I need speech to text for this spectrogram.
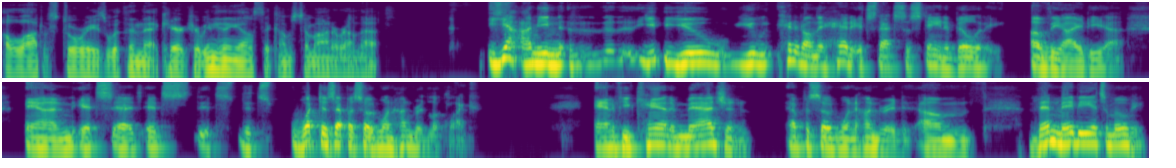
a lot of stories within that character. Anything else that comes to mind around that? Yeah, I mean, you you you hit it on the head. It's that sustainability of the idea, and it's it's it's it's what does episode 100 look like? And if you can't imagine episode 100, um, then maybe it's a movie.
